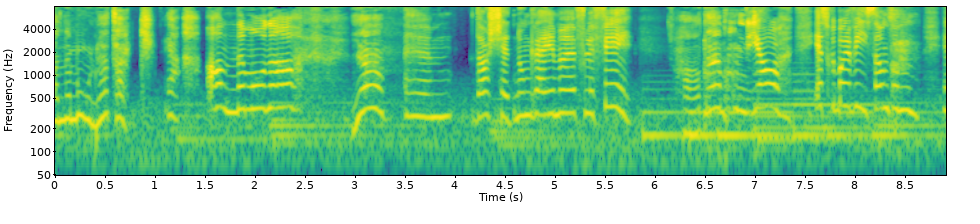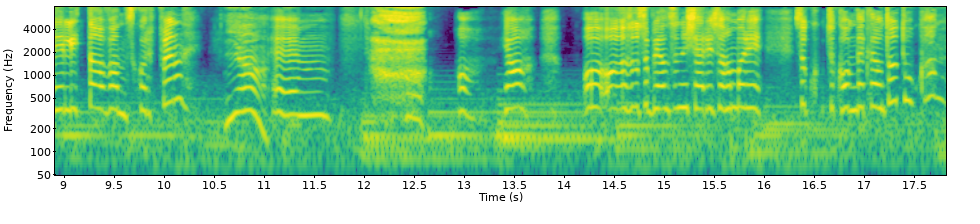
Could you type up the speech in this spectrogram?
Anne Mona, takk. Ja, Anne Mona. Ja, Um, det har skjedd noen greier med Fluffy. ha det. Ja, jeg skulle bare vise han sånn eh, litt av vannskorpen. Ja, Um, å, ja. Og, og, så ble han så nysgjerrig, så han bare Så, så kom det et eller annet og tok han.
